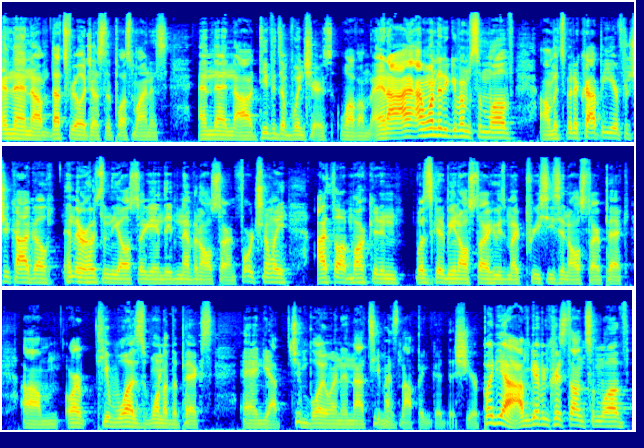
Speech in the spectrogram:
And then um, that's real adjusted plus minus. And then uh, defensive win shares, love them. And I, I wanted to give them some love. Um, it's been a crappy year for Chicago, and they're hosting the All Star game. They didn't have an All Star, unfortunately. I thought Markkanen was going to be an All Star. He was my preseason All Star pick, um, or he was one of the picks. And yeah, Jim Boylen and that team has not been good this year. But yeah, I'm giving Kris Dunn some love,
